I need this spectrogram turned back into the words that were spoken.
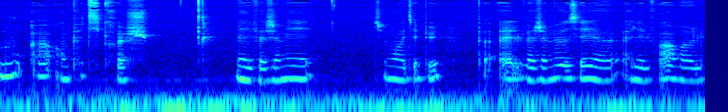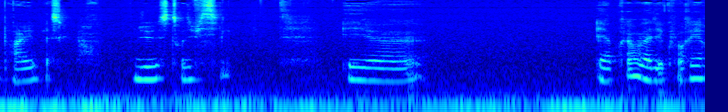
Lou a un petit crush. Mais elle va jamais, du moins au début, elle va jamais oser euh, aller le voir, euh, lui parler, parce que, oh, mon dieu, c'est trop difficile. Et, et après, on va découvrir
